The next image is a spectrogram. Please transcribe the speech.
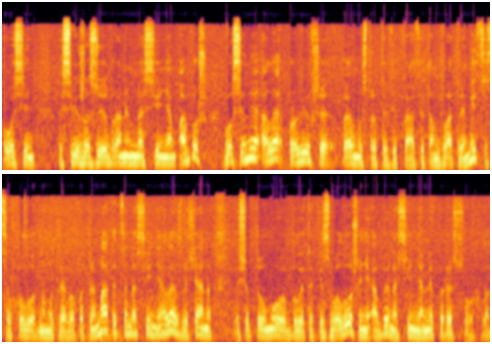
осінь свіжозібраним насінням, або ж восени, але провівши певну стратифікацію. Там 2-3 місяці в холодному треба потримати це насіння, але, звичайно, щоб то умови були такі зволожені, аби насіння не пересохло.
